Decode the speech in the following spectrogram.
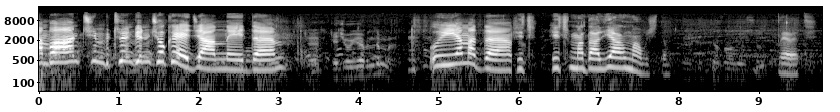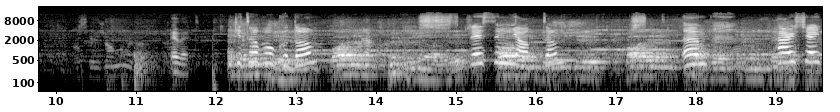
Ben bu an için bütün gün çok heyecanlıydım. Gece uyuyabildin mi? Uyuyamadım. Hiç hiç madalya almamıştım. Evet. Nasıl heyecanlı mıydı? Evet. Kitap okudum. Resim yaptım. Her şey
